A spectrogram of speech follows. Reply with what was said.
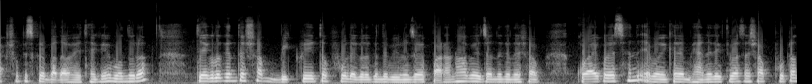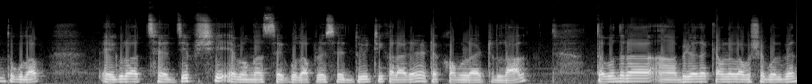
একশো পিস করে বাঁধা হয়ে থাকে বন্ধুরা। তো এগুলো কিন্তু সব বিক্রিত ফুল, এগুলো কিন্তু বিভিন্ন জায়গায় পাঠানো হবে। এই জন্য কিন্তু সব ক্রয় করেছেন। এবং এখানে ভ্যানে দেখতে পাচ্ছেন সব ফুটান্ত গোলাপ। এগুলো হচ্ছে জিপসি এবং আছে গোলাপ রয়েছে দুইটি কালারের একটা কমলা, একটা লাল। তো বন্ধুরা ভিডিওটা কেমন লাগল অবশ্যই বলবেন।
